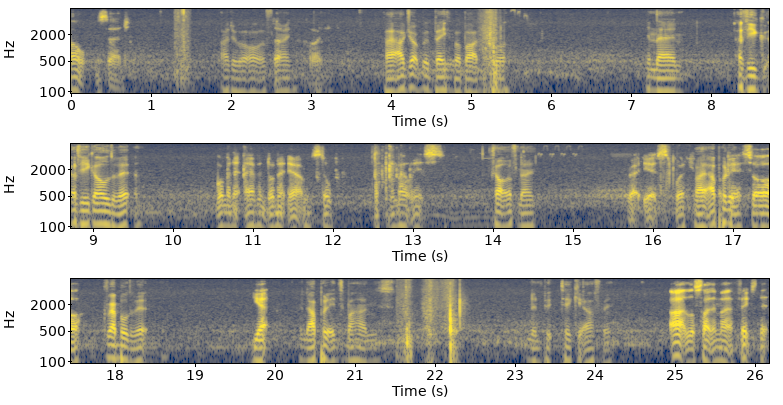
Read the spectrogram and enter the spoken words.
Alt Z. I do it all of nine. Right. Right, I'll drop the baseball bat before. And then, have you have you got hold of it? One minute, I haven't done it yet. I'm still fucking about it. Shot of nine. Right, yeah, it's working. Right. I'll put okay, it- So, Grab hold of it. Yeah. And I'll put it into my hands. And then pick, take it off me. ah, it looks like they might have fixed it.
